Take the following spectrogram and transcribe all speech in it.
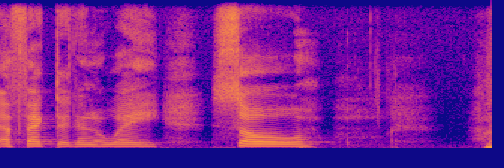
affected in a way. So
